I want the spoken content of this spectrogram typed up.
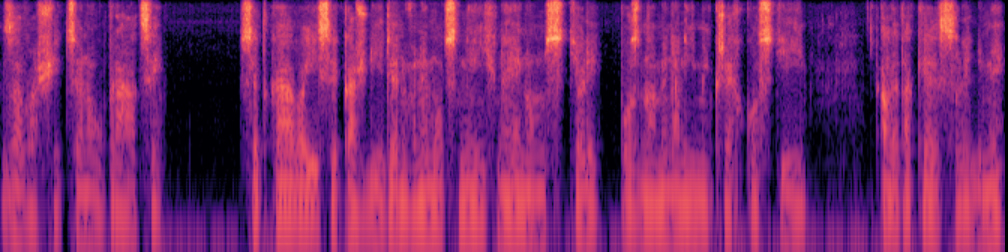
za vaši cenou práci. Setkávají se každý den v nemocných nejenom s těly poznamenanými křehkostí, ale také s lidmi,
